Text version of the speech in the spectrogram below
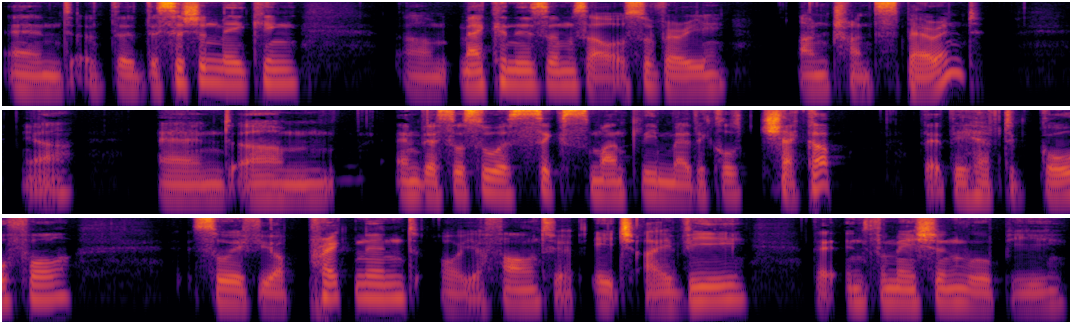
And the decision making um, mechanisms are also very untransparent. Yeah. And, um, and there's also a six monthly medical checkup that they have to go for. So if you're pregnant or you're found to have HIV, that information will be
